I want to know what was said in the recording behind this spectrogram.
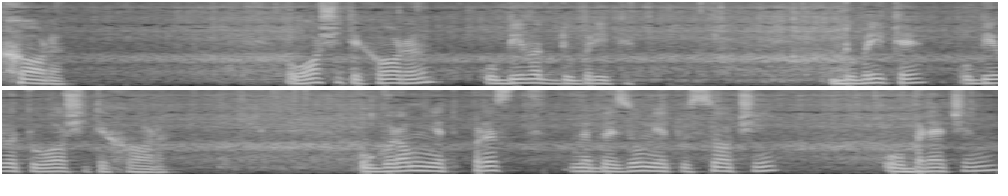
Хора. Лошите хора убиват добрите. Добрите убиват лошите хора. Огромният пръст на безумието сочи, обречен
